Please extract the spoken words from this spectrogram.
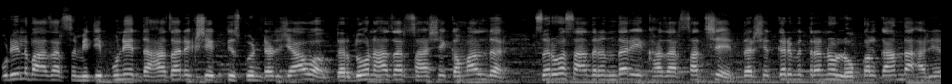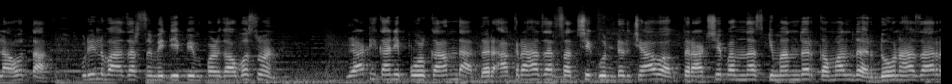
पुढील बाजार समिती पुणे दहा हजार एकशे एकतीस क्विंटलची आवक तर दोन हजार सहाशे कमाल दर सर्वसाधारण दर एक हजार सातशे तर शेतकरी मित्रांनो लोकल कांदा आलेला होता. पुढील बाजार समिती पिंपळगाव बसवण. या ठिकाणी पोळ कांदा तर अकरा हजार सातशे क्विंटलची आवक तर आठशे पन्नास किमान दर कमाल दर दोन हजार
